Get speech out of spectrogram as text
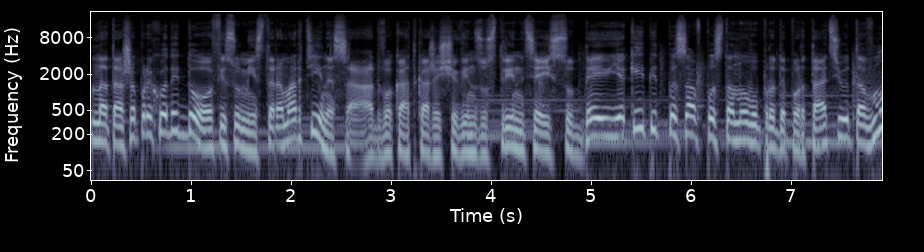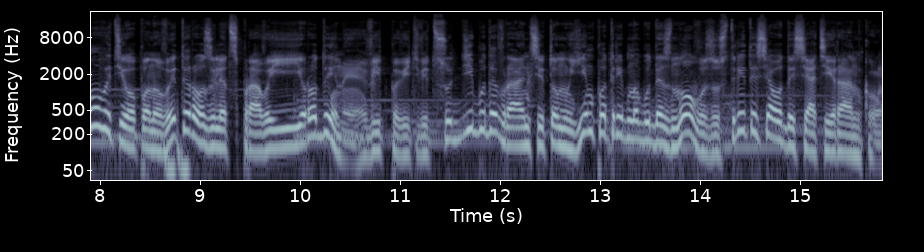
Наташа приходить до офісу містера Мартінеса. Адвокат каже, що він зустрінеться із суддею, який підписав постанову про депортацію та вмовить його поновити розгляд справи її родини. Відповідь від судді буде вранці, тому їм потрібно буде знову зустрітися о 10-й ранку.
